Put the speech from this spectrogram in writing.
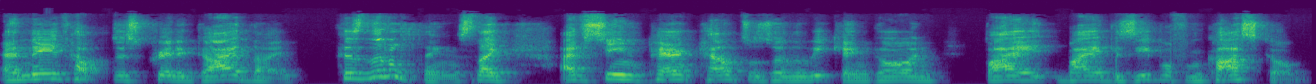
And they've helped us create a guideline because little things like I've seen parent councils on the weekend go and buy, buy a gazebo from Costco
